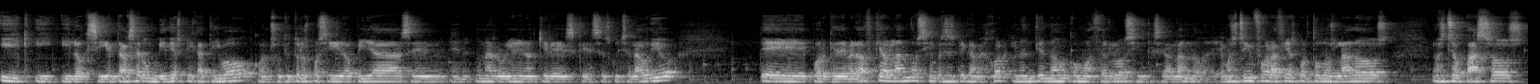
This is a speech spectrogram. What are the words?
y, y, lo siguiente va a ser un vídeo explicativo con subtítulos por si lo pillas en, en una reunión y no quieres que se escuche el audio eh, porque de verdad que hablando siempre se explica mejor y no entiendo aún cómo hacerlo sin que sea hablando. Hemos hecho infografías por todos lados, hemos hecho pasos,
